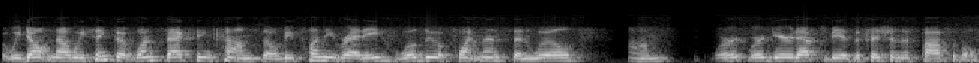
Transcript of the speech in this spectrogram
but we don't know. We think that once vaccine comes, there'll be plenty ready. We'll do appointments and we'll um, we're, we're geared up to be as efficient as possible.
